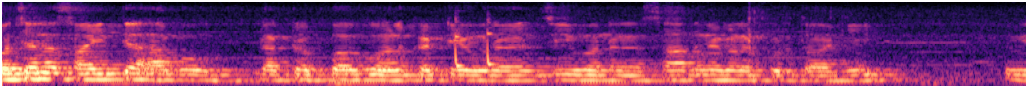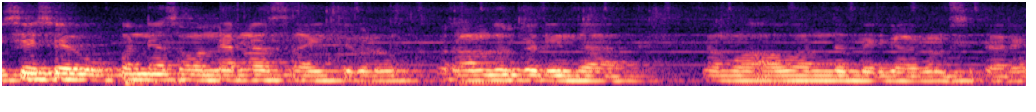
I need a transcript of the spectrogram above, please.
ವಚನ ಸಾಹಿತ್ಯ ಹಾಗೂ ಡಾಕ್ಟರ್ ಪಗು ಹಳಕಟ್ಟಿಯವರ ಜೀವನ ಸಾಧನೆಗಳ ಕುರಿತಾಗಿ ವಿಶೇಷ ಉಪನ್ಯಾಸವೊಂದರ ಸಾಹಿತಿಗಳು ರಾಮದುರ್ಗದಿಂದ ನಮ್ಮ ಆಹ್ವಾನದ ಮೇರೆಗೆ ಆಗಮಿಸಿದ್ದಾರೆ.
